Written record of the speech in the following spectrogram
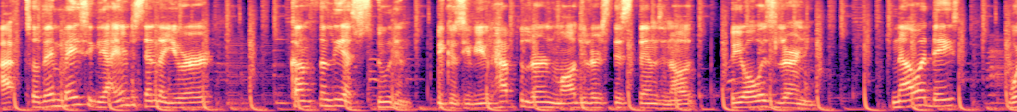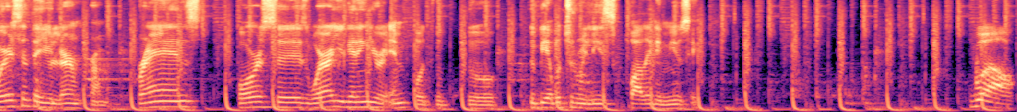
I, so then basically, I understand that you're constantly a student because if you have to learn modular systems and all, you're always learning. Nowadays, where is it that you learn from? Friends, courses? Where are you getting your info to to to be able to release quality music? Well,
